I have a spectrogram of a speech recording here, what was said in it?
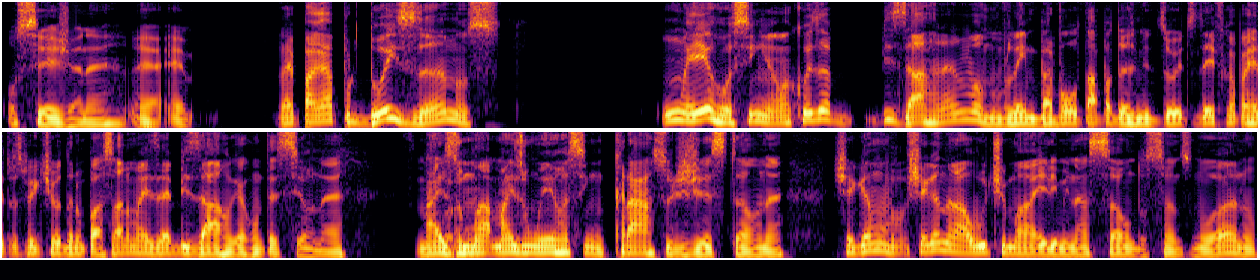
Ou seja, né? é- é- vai pagar por dois anos um erro, assim, é uma coisa bizarra, né? Não vamos lembrar, voltar pra 2018, daí fica pra retrospectiva do ano passado, mas é bizarro o que aconteceu, né? Mais, uma, mais um erro, assim, crasso de gestão, né? Chegamos, chegando na última eliminação do Santos no ano,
